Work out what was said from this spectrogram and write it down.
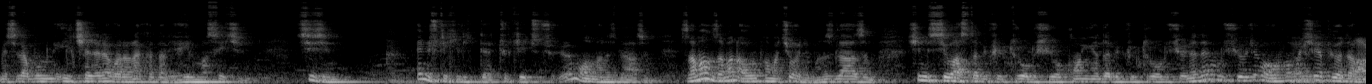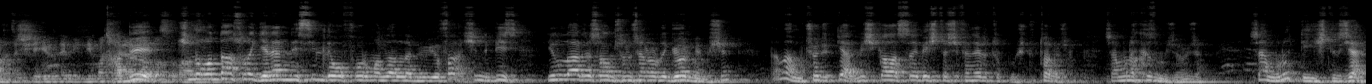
mesela bunun ilçelere varana kadar yayılması için sizin en üstteki ligde Türkiye için söylüyorum olmanız lazım. Zaman zaman Avrupa maçı oynamanız lazım. Şimdi Sivas'ta bir kültür oluşuyor, Konya'da bir kültür oluşuyor. Neden oluşuyor hocam? Avrupa maçı yapıyor adamlar. Artı şehirde milli maç Tabii. lazım. Şimdi ondan sonra gelen nesil de o formalarla büyüyor falan. Şimdi biz yıllarca Samsun'u sen orada görmemişsin. Tamam mı? Çocuk gelmiş Galatasaray Beşiktaş'ı Fener'i tutmuş. Tutar hocam. Sen buna kızmayacaksın hocam. Sen bunu değiştireceksin.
